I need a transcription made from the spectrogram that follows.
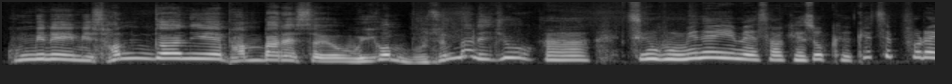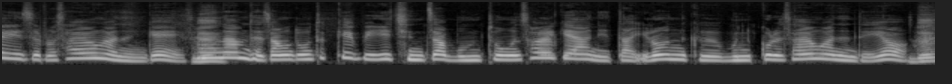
국민의힘이 선관위에 반발했어요. 이건 무슨 말이죠? 아, 지금 국민의힘에서 계속 그 캐치프레이즈로 사용하는 게 네. 성남 대장동 특혜비리 진짜 몸통은 설계한 이다 이런 그 문구를 사용하는데요. 네.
